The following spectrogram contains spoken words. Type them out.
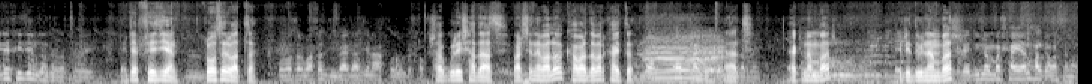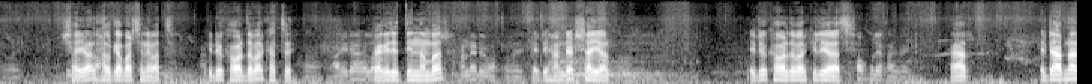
এটা ফিজিয়ান জাতের বাচ্চা ভাই। এটা ফ্রিজিয়ান ক্রসের বাচ্চা। প্রফেসর বাচ্চা জিবা গার্জেন আগ পর্যন্ত সব সবগুলি সাদা আছে। পার্সেন্টে ভালো? খাবার দাবার খাইতো সব সব আচ্ছা। এক নাম্বার। এটি দুই নাম্বার। দুই নম্বর হালকা বাচ্চা ভাই হালকা বাচ্চা। এটিও খাবার দাবার খাচ্ছে। হ্যাঁ আর এটা হলো প্যাকেজের তিন নাম্বার। এটি হান্ড্রেড সাইওয়াল এটিও খাবার দাবার ক্লিয়ার আছে। খাই আর এটা আপনার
